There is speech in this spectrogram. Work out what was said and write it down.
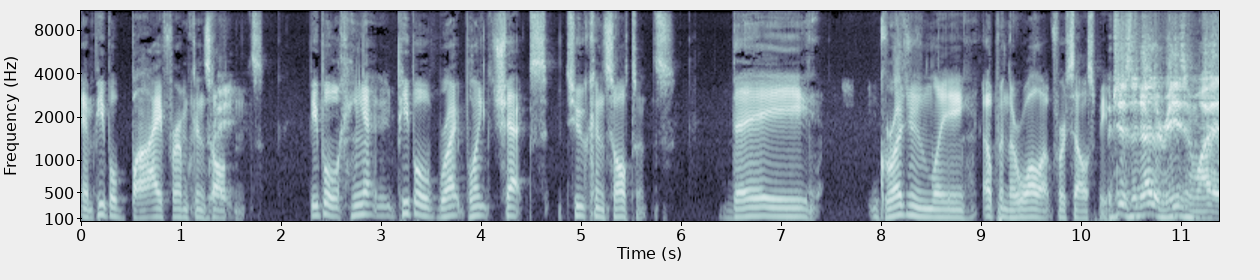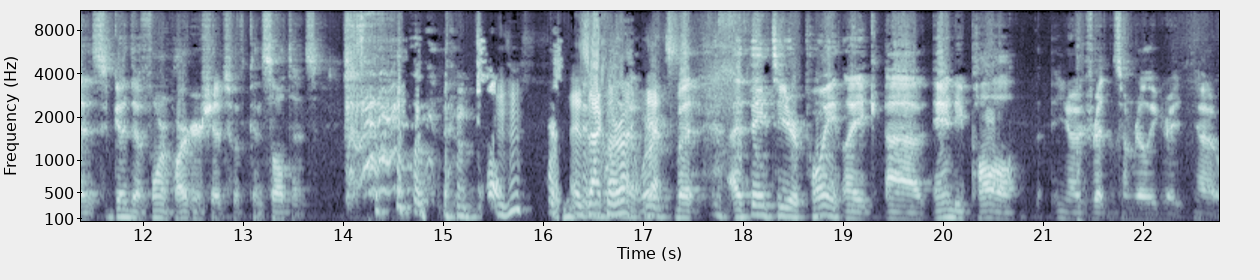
And people buy from consultants. Right. People hand, people write blank checks to consultants. They grudgingly open their wallet for salespeople. Which is another reason why it's good to form partnerships with consultants. mm-hmm. Exactly right. Works. But I think to your point, like uh, Andy Paul, you know, has written some really great, uh,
